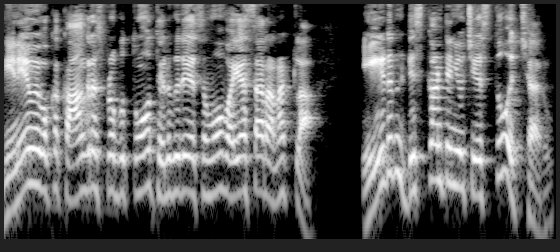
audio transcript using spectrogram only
నేనేమి ఒక కాంగ్రెస్ ప్రభుత్వమో తెలుగుదేశమో వైఎస్ఆర్ అనట్లా ఎయిడ్ని డిస్కంటిన్యూ చేస్తూ వచ్చారు.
